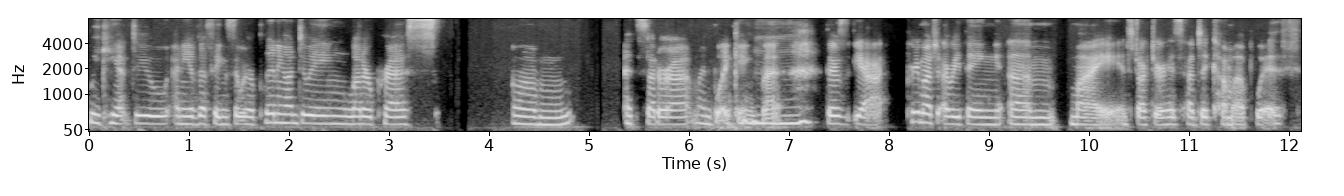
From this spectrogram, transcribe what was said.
we can't do any of the things that we were planning on doing, letterpress, um, etc. I'm blanking, mm-hmm. but there's yeah, pretty much everything um, my instructor has had to come up with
